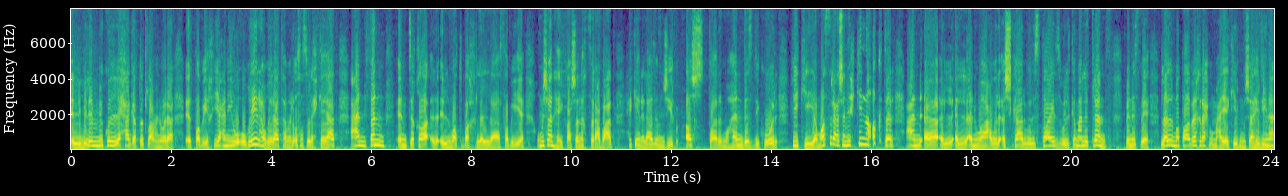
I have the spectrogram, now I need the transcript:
اللي بلم كل حاجة بتطلع من وراء الطبيخ. يعني وغيرها وغيراتها من القصص والحكايات عن فن انتقاء المطبخ للصبية. ومشان هيك عشان نختصر على بعض حكينا لازم نجيب أشطر مهندس ديكور فيكي يا مصر. عشان يحكي لنا أكثر عن آه، الأنواع والأشكال وال styles وكمان ال trends. بالنسبة للمطابخ رحبوا معي أكيد مشاهدينا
